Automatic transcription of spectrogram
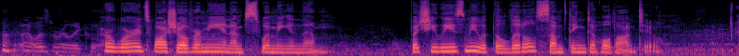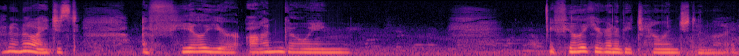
That was really cool. Her words wash over me and I'm swimming in them. But she leaves me with a little something to hold on to. I don't know. I just, I feel your ongoing. I feel like you're going to be challenged in life.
